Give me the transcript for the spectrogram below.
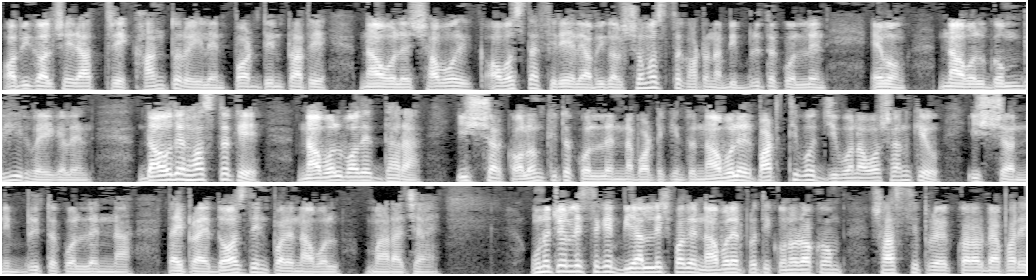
অবিগল সেই রাত্রে ক্ষান্ত রইলেন। পরদিন প্রাতে নাবলের স্বাভাবিক অবস্থা ফিরে এলে অবিগল সমস্ত ঘটনা বিবৃত করলেন এবং নাবল গম্ভীর হয়ে গেলেন। দাউদের হস্তকে নাবলবদের দ্বারা ঈশ্বর কলঙ্কিত করলেন না বটে, কিন্তু নাবলের পার্থিব জীবন অবসানকেও ঈশ্বর নিবৃত্ত করলেন না। তাই প্রায় দশ দিন পরে নাবল মারা যায়। উনচল্লিশ থেকে বিয়াল্লিশ পদে নাবলের প্রতি কোন রকম শাস্তি প্রয়োগ করার ব্যাপারে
